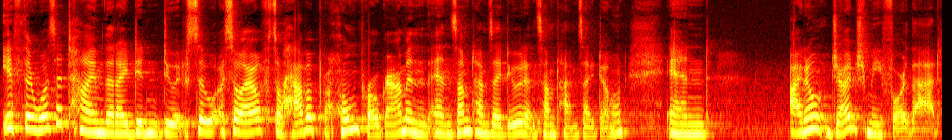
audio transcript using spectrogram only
if there was a time that I didn't do it, so so I also have a home program, and and sometimes I do it, and sometimes I don't, and I don't judge me for that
